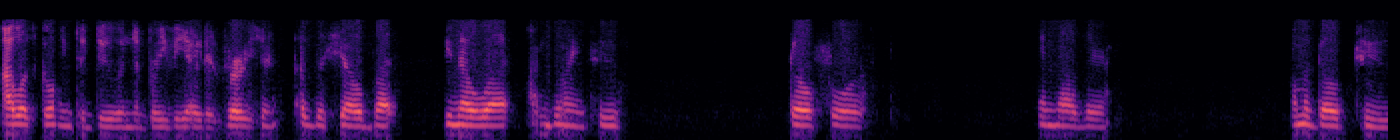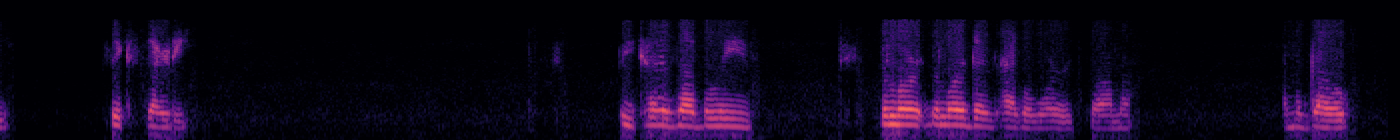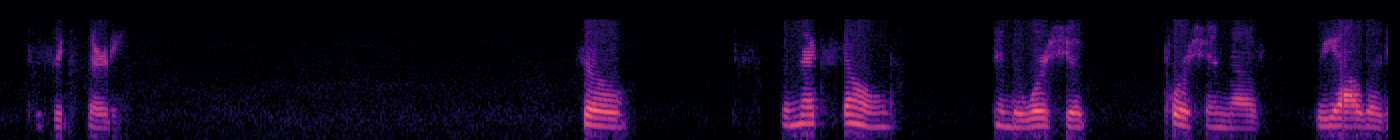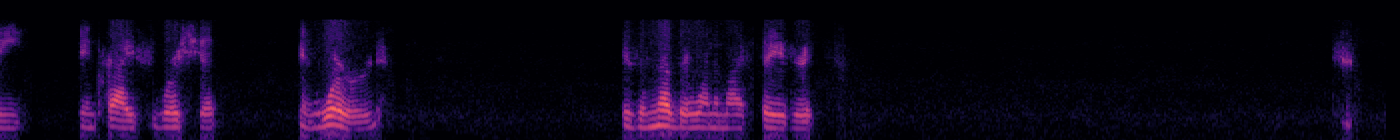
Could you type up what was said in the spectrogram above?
I was going to do an abbreviated version of the show, but you know what? I'm going to go for another. I'm gonna go to six thirty because I believe the Lord the Lord does have a word, so I'm gonna I'm gonna go to six thirty. So the next song in the worship portion of reality in Christ worship and word is another one of my favorites.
